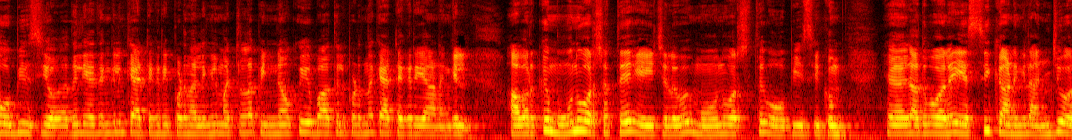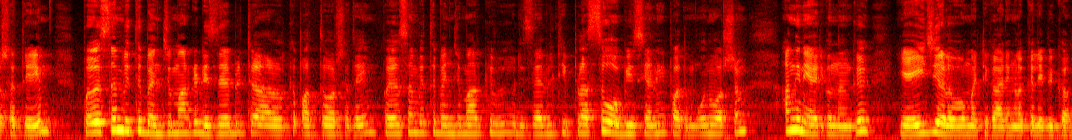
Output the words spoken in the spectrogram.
ഒ ബി സിയോ അതിൽ ഏതെങ്കിലും കാറ്റഗറി പെടുന്ന അല്ലെങ്കിൽ മറ്റുള്ള പിന്നോക്ക വിഭാഗത്തിൽ പെടുന്ന കാറ്റഗറി ആണെങ്കിൽ അവർക്ക് മൂന്ന് വർഷത്തെ ഏജ് ഇളവ് മൂന്ന് വർഷത്തെ ഒ ബി സിക്കും അതുപോലെ എസ് സിക്ക് ആണെങ്കിൽ അഞ്ച് വർഷത്തെയും പേഴ്സൺ വിത്ത് ബെഞ്ച് മാർക്ക് ഡിസേബിലിറ്റി ആൾക്ക് പത്ത് വർഷത്തെയും person with benchmark disability plus O B C ആണെങ്കിൽ പതിമൂന്ന് വർഷം. അങ്ങനെയായിരിക്കും നിങ്ങൾക്ക് ഏജ് ഇളവും മറ്റു കാര്യങ്ങളൊക്കെ ലഭിക്കുക.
